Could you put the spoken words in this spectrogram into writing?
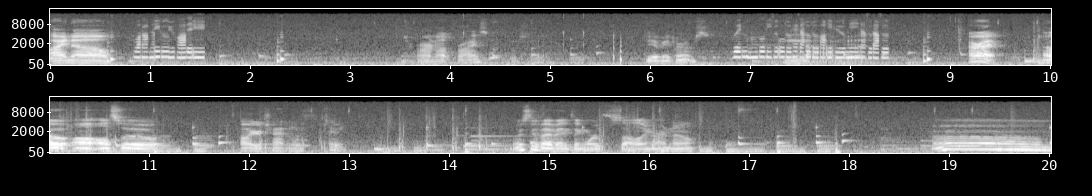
I know. Turn up prices? Do you have any turnips? No. Alright. Oh, uh, also, Oh, you're chatting with Timmy. let me see if I have anything worth selling right now. Um,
